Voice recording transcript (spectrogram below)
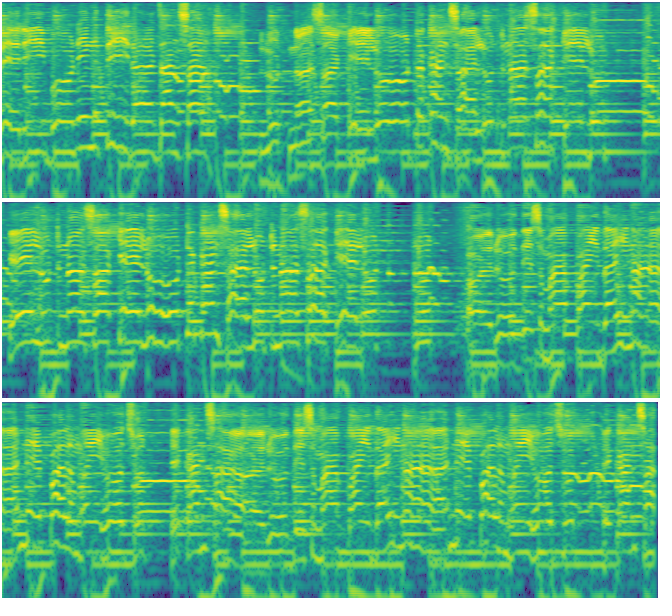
फेरि बोर्डिङतिर जान्छ। लुट्न सके लुट कान्छ लुट्न सके लुट। ए लुट्न सके लुट कान्छ लुट्न सके लुट। अरू देशमा पाइँदैन नेपालमै हो छुट। कान्छा अरू देशमा पाइँदैन नेपालमै हो छुट। कान्छा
